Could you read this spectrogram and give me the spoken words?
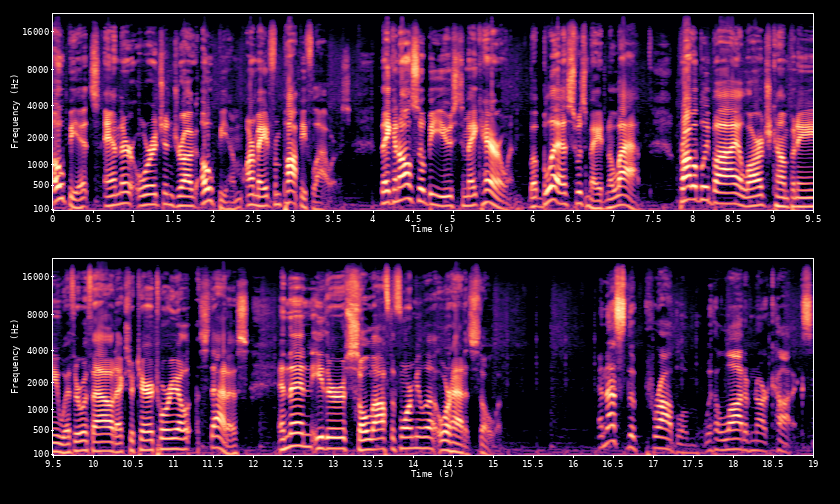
Opiates and their origin drug opium are made from poppy flowers. They can also be used to make heroin, but Bliss was made in a lab, probably by a large company with or without extraterritorial status, and then either sold off the formula or had it stolen. And that's the problem with a lot of narcotics.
